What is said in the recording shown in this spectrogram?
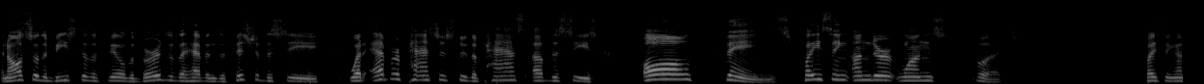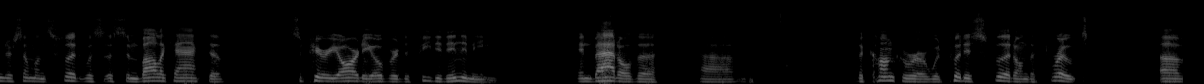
and also the beasts of the field, the birds of the heavens, the fish of the sea, whatever passes through the paths of the seas, all things, placing under one's foot. Placing under someone's foot was a symbolic act of superiority over a defeated enemy. In battle, the, uh, the conqueror would put his foot on the throat of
